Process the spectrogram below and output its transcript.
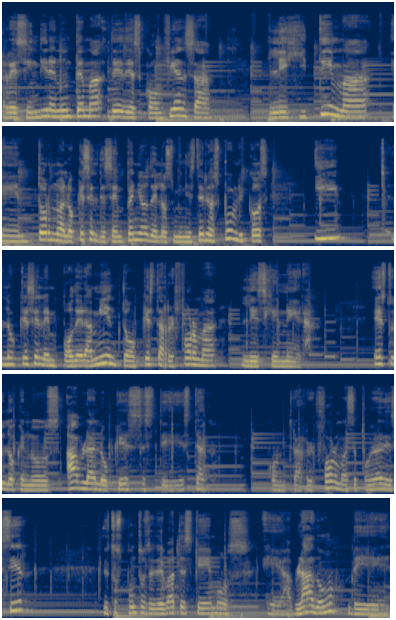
rescindir en un tema de desconfianza legitima en torno a lo que es el desempeño de los ministerios públicos y lo que es el empoderamiento que esta reforma les genera. Esto es lo que nos habla lo que es este, esta contrarreforma, se podrá decir estos puntos de debates que hemos eh, hablado, de,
